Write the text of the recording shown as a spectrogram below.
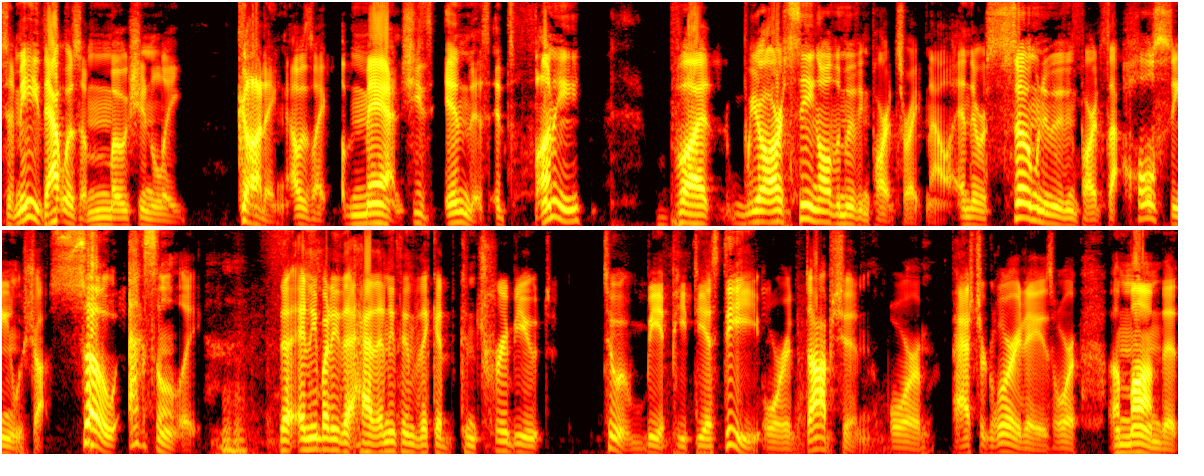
To me, that was emotionally gutting. I was like, man, she's in this. It's funny, but we are seeing all the moving parts right now, and there were so many moving parts. That whole scene was shot so excellently Mhm. that anybody that had anything that they could contribute to it, be it PTSD or adoption or past your glory days or a mom that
